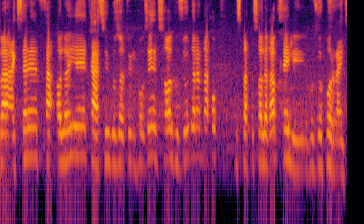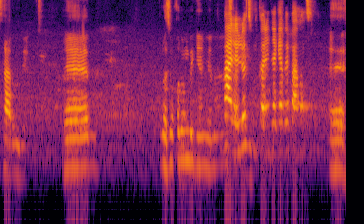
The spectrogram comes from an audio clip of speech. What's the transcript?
و اکثر فعالای تاثیرگذار توی این حوزه امسال حضور دارن و خب نسبت به سال قبل خیلی حضور پر رنگ تر بوده راضی خودمون بگم یا نه؟ بله لطف می‌کنید اگر بفرمایید.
